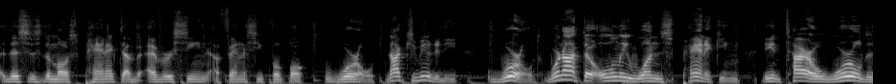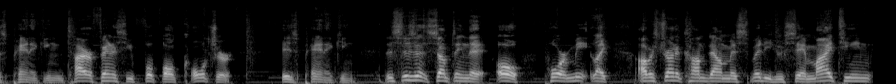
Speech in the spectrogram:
this is the most panicked I've ever seen a fantasy football world, not community, world. We're not the only ones panicking. The entire world is panicking. The entire fantasy football culture is panicking. This isn't something that, oh, poor me. Like, I was trying to calm down Miss Smitty, who's saying, my team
